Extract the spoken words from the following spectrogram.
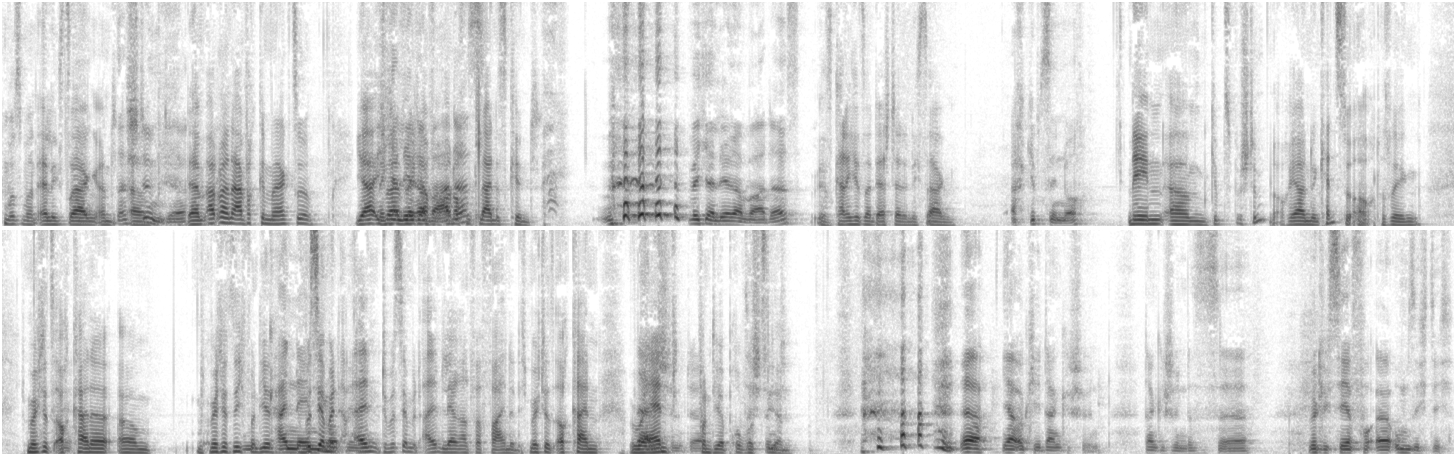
muss man ehrlich sagen. Und, Das stimmt, ja. Da hat man einfach gemerkt, so, ja, ich Welcher war Lehrer war auch noch ein das? kleines Kind. Welcher Lehrer war das? Das kann ich jetzt an der Stelle nicht sagen. Ach, gibt's den noch? Den ähm, gibt es bestimmt noch, ja, und den kennst du auch. Deswegen, ich möchte jetzt auch keine, ähm, ich möchte jetzt nicht von dir, Kein du bist ja mit allen, du bist ja mit allen Lehrern verfeindet. Ich möchte jetzt auch keinen das Rant stimmt, ja. von dir Das provozieren. Ja, ja, okay, danke schön. Dankeschön, das ist äh, wirklich sehr äh, umsichtig.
